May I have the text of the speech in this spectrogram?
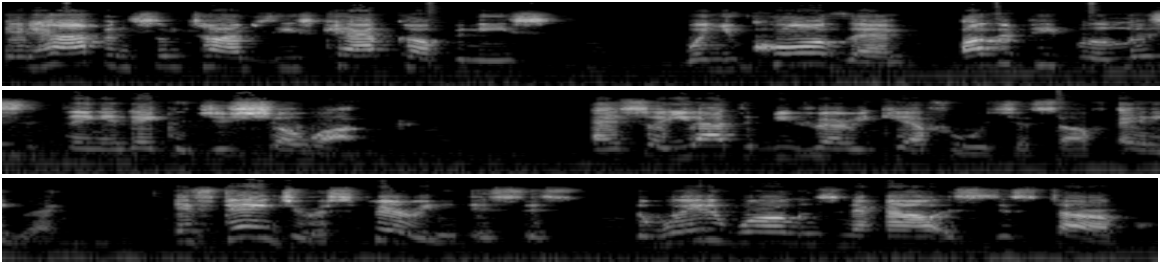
it happens sometimes these cab companies, when you call them, other people are listening and they could just show up. And so you have to be very careful with yourself. Anyway, it's dangerous, period. It's, it's the way the world is now, it's just terrible.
